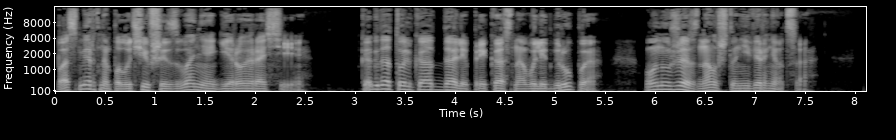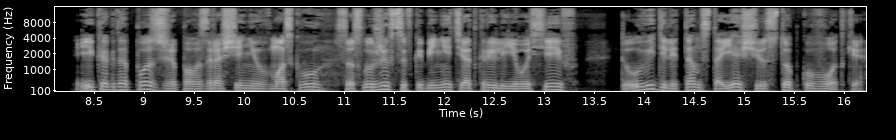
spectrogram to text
посмертно получивший звание Героя России. Когда только отдали приказ на вылет группы, он уже знал, что не вернется. И когда позже, по возвращению в Москву, сослуживцы в кабинете открыли его сейф, то увидели там стоящую стопку водки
